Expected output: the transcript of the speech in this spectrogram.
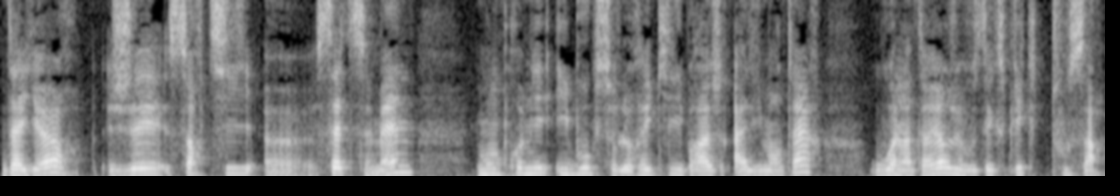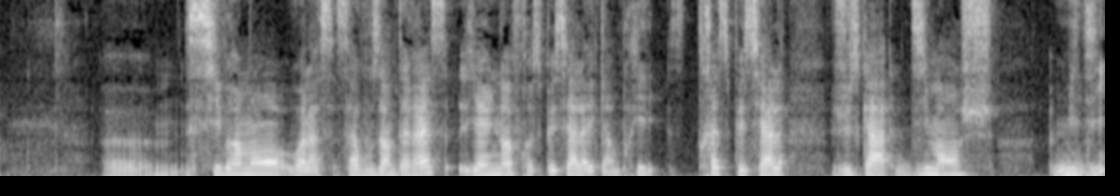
D'ailleurs, j'ai sorti euh, cette semaine mon premier e-book sur le rééquilibrage alimentaire où à l'intérieur je vous explique tout ça. Euh, si vraiment voilà, ça, vous intéresse, il y a une offre spéciale avec un prix très spécial jusqu'à dimanche midi.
